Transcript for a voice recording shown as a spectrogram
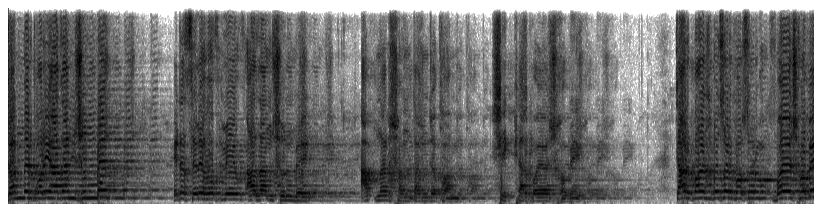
জন্মের পরে আজান শুনবে, এটা ছেলে হোক, মেয়ে হোক, আজান শুনবে। আপনার সন্তান যখন শিক্ষার বয়স হবে চার পাঁচ বছর বছর বয়স হবে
